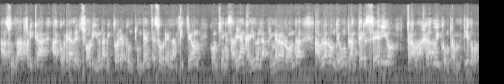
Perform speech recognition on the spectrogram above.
a Sudáfrica, a Corea del Sur y una victoria contundente sobre el anfitrión con quienes habían caído en la primera ronda, hablaron de un plantel serio, trabajado y comprometido.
